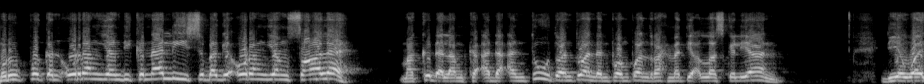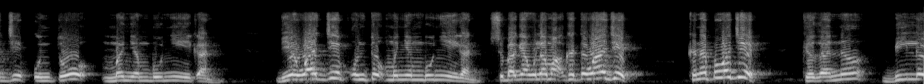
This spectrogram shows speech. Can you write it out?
Merupakan orang yang dikenali sebagai orang yang saleh. Maka dalam keadaan tu tuan-tuan dan puan-puan rahmati Allah sekalian, dia wajib untuk menyembunyikan dia wajib untuk menyembunyikan. Sebagian ulama kata wajib. Kenapa wajib? Kerana bila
